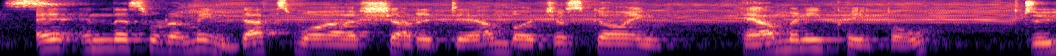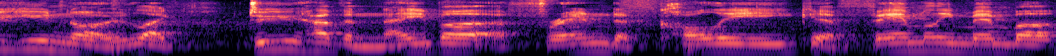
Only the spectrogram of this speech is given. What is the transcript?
is. And, and that's what I mean. That's why I shut it down by just going, how many people do you know? Like, do you have a neighbor, a friend, a colleague, a family member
